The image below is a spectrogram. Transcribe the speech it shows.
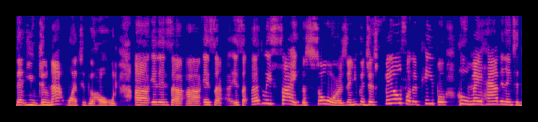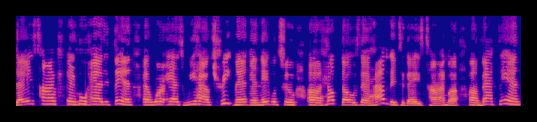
that you do not want to behold. Uh, it is a, uh, it's a, it's an ugly sight, the sores, and you can just feel for the people who may have it in today's time and who had it then. And whereas we have treatment and able to, uh, help those that have it in today's time, uh, um, back then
